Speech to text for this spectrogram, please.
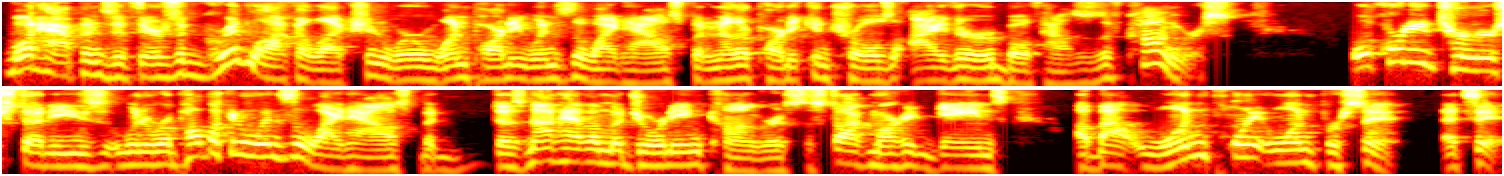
what happens if there's a gridlock election where one party wins the White House, but another party controls either or both houses of Congress? Well, according to Timmer studies, when a Republican wins the White House but does not have a majority in Congress, the stock market gains about 1.1%. That's it.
